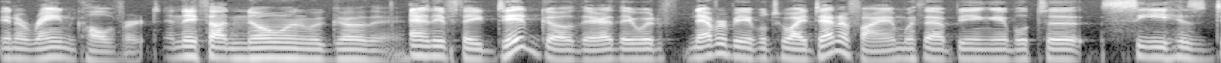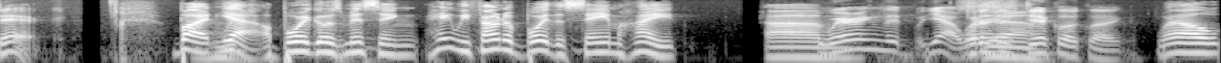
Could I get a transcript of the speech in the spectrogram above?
in a rain culvert. And they thought no one would go there. And if they did go there, they would f- never be able to identify him without being able to see his dick. But yeah, a boy goes missing. Hey, we found a boy the same height. Um, Wearing the yeah, What does Yeah. his dick look like? Well,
